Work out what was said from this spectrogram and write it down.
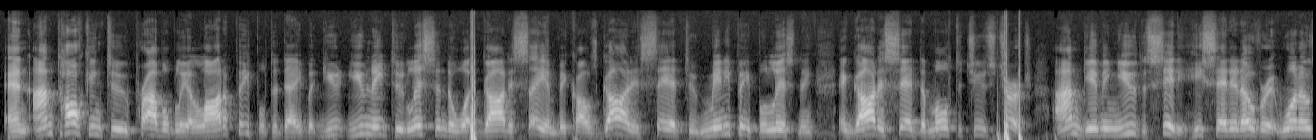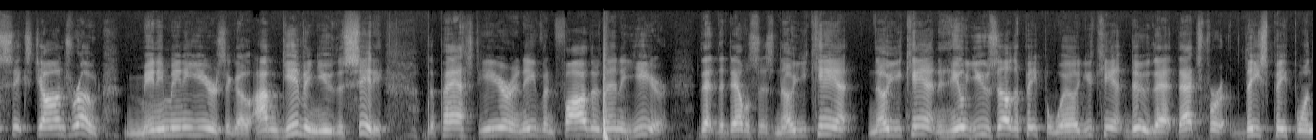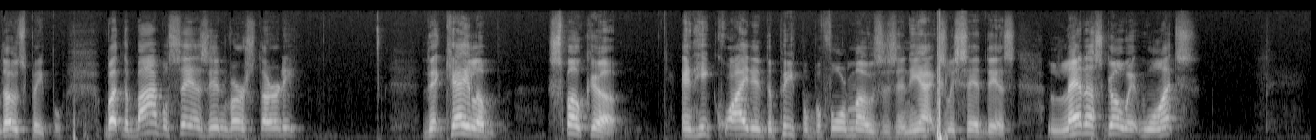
And I'm talking to probably a lot of people today, but you, you need to listen to what God is saying because God has said to many people listening, and God has said to Multitudes Church, I'm giving you the city. He said it over at 106 Johns Road many, many years ago. I'm giving you the city. The past year and even farther than a year, that the devil says, No, you can't. No, you can't. And he'll use other people. Well, you can't do that. That's for these people and those people. But the Bible says in verse 30 that Caleb spoke up and he quieted the people before Moses. And he actually said this Let us go at once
